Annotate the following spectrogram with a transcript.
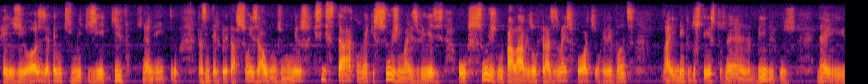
religiosas, e até muitos mitos e equívocos. Né? Dentro das interpretações há alguns números que se destacam, né? que surgem mais vezes, ou surgem em palavras ou frases mais fortes ou relevantes aí dentro dos textos né? bíblicos né, e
